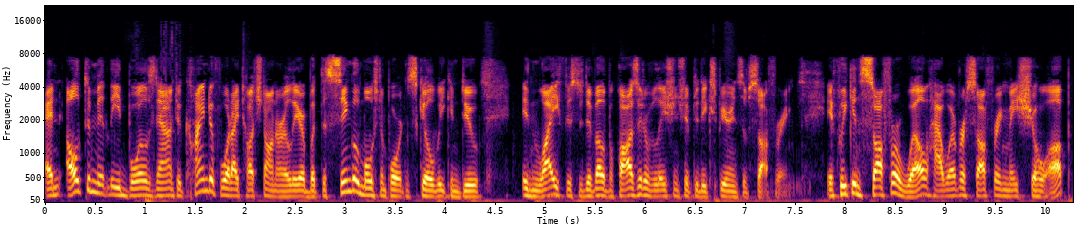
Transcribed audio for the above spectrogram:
And ultimately, it boils down to kind of what I touched on earlier, but the single most important skill we can do in life is to develop a positive relationship to the experience of suffering. If we can suffer well, however suffering may show up,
